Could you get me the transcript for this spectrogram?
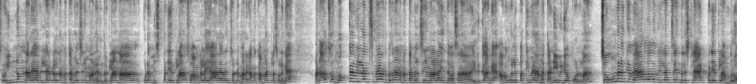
ஸோ இன்னும் நிறையா வில்லர்கள் நம்ம தமிழ் சினிமாவில் இருந்திருக்கலாம். நான் கூட மிஸ் பண்ணியிருக்கலாம் ஸோ அவங்களாம் யார் யாருன்னு சொல்லிட்டு மறக்காமல் கமெண்ட்டில் சொல்லுங்கள் அண்ட் ஆல்சோ மொக்க வில்லன்ஸுமே வந்து பார்த்தீங்கன்னா நம்ம தமிழ் சினிமாவில் இந்த வருஷம் இருக்காங்க. அவங்களை பற்றியுமே நம்ம தனி வீடியோ போடலாம். ஸோ உங்களுக்கு வேறு ஏதாவது வில்லன்ஸை இந்த லிஸ்ட்டில் ஆட் பண்ணியிருக்கலாம் ப்ரோ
